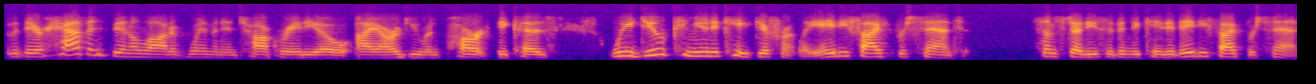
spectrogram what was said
there haven't been a lot of women in talk radio, I argue, in part because we do communicate differently. 85%, some studies have indicated 85%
